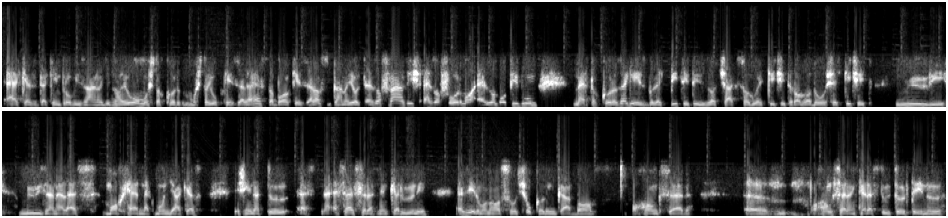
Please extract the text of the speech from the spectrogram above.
elkezdek improvizálni, hogy na jó, most akkor most a jobb kézzel ezt, a bal kézzel azt, utána jött ez a frázis, ez a forma, ez a motivum, mert akkor az egészből egy picit izzadságszagú, egy kicsit ragadós, egy kicsit művi, műzene lesz, Machernek mondják ezt, és én ettől ezt, ezt el szeretném kerülni, ezért van az, hogy sokkal inkább a, a hangszer, a hangszeren keresztül történő,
